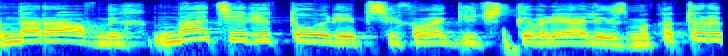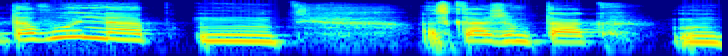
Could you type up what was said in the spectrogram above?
на равных на территории психологического реализма, который довольно, скажем так, э,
